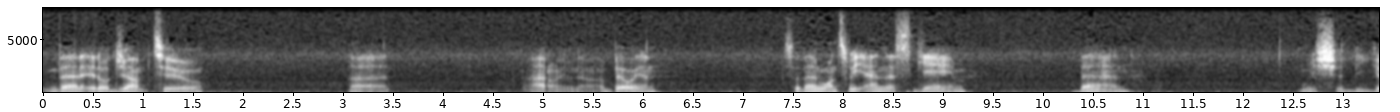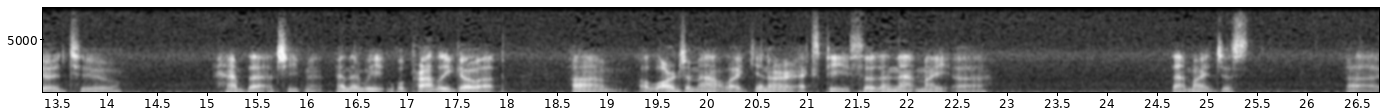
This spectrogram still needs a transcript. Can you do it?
then it'll jump to uh, I don't even know, a billion. So then once we end this game, then we should be good to have that achievement. And then we will probably go up um, a large amount, like in our XP. So then that might uh, that might just uh,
